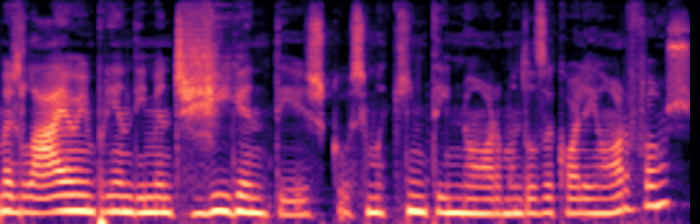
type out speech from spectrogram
mas lá é um empreendimento gigantesco, assim, uma quinta enorme, onde eles acolhem órfãos,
